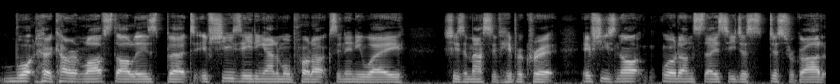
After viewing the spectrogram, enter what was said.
what her current lifestyle is, but if she's eating animal products in any way, she's a massive hypocrite. If she's not, well done, Stacey. Just disregard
